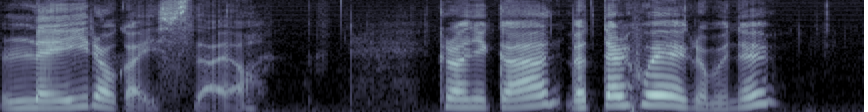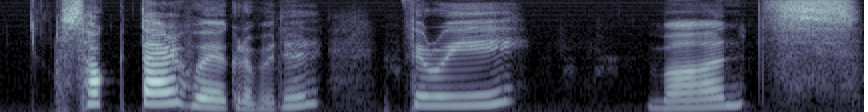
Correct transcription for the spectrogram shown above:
later가 있어요. 그러니까 몇 달 후에 그러면은 석 달 후에 그러면은 three months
